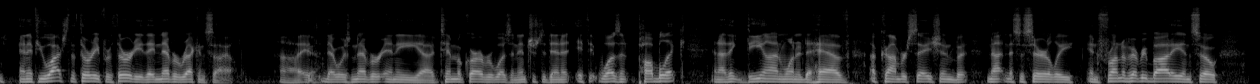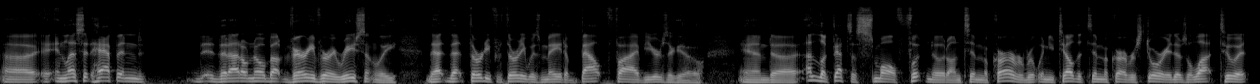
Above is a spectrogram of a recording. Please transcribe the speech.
and if you watch the 30 for 30, they never reconciled. Uh, it, There was never any. Uh, Tim McCarver wasn't interested in it. If it wasn't public, and I think Deion wanted to have a conversation, but not necessarily in front of everybody. And so, uh, unless it happened th- that I don't know about very, very recently, that, that 30 for 30 was made about five years ago. And uh, uh, look, that's a small footnote on Tim McCarver, but when you tell the Tim McCarver story, there's a lot to it.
